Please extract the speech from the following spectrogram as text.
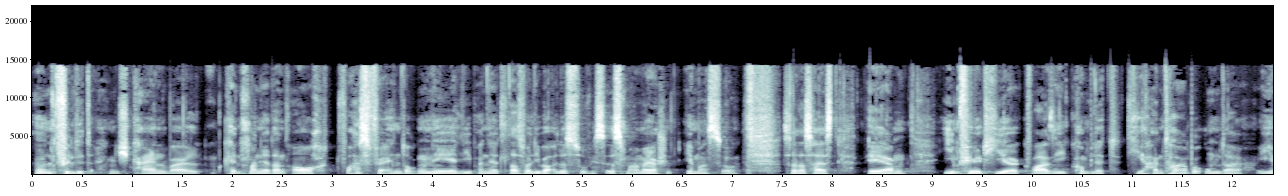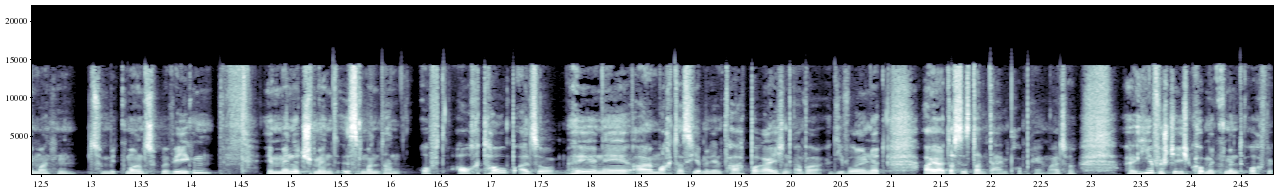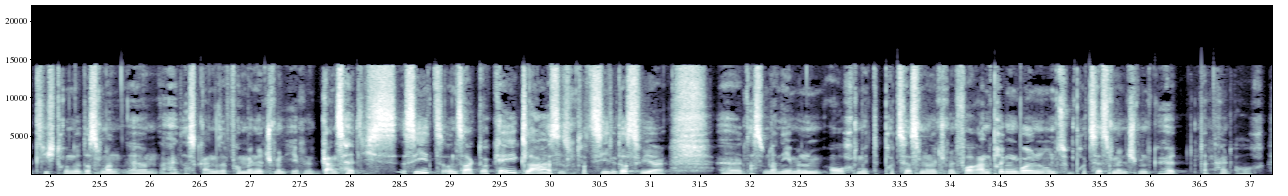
und findet eigentlich keinen, weil kennt man ja dann auch, was Veränderungen, nee, lieber nicht, lass wir lieber alles so, wie es ist, machen wir ja schon immer so. So, das heißt, er, ihm fehlt hier quasi komplett die Handhabe, um da jemanden zu mitmachen, zu bewegen. Im Management ist man dann oft auch taub, also hey, nee, äh, mach das hier mit den Fachbereichen, aber die wollen nicht. Ah ja, das ist dann dein Problem. Also äh, hier verstehe ich Commitment auch wirklich drunter, dass man ähm, das Ganze vom Management eben ganzheitlich sieht und sagt, okay, klar, es ist unser Ziel, dass wir äh, das Unternehmen auch mit Prozessmanagement voranbringen wollen und zum Prozessmanagement gehört dann halt auch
